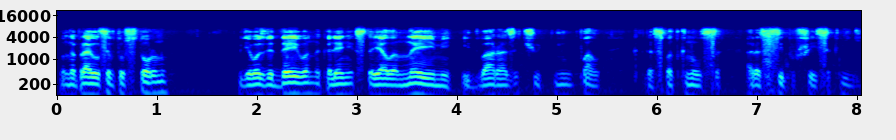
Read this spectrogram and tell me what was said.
Он направился в ту сторону, где возле Дэйва на коленях стояла Нейми и два раза чуть не упал, когда споткнулся о рассыпавшиеся книги.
